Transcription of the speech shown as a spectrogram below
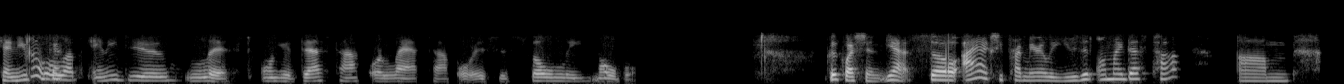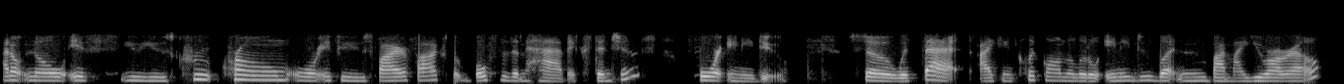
Can you Okay. pull up any do list on your desktop or laptop, or is it solely mobile? Good question. Yeah, so I actually primarily use it on my desktop. Um, I don't know if you use Chrome or if you use Firefox, but both of them have extensions for AnyDo. So with that, I can click on the little AnyDo button by my URL,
